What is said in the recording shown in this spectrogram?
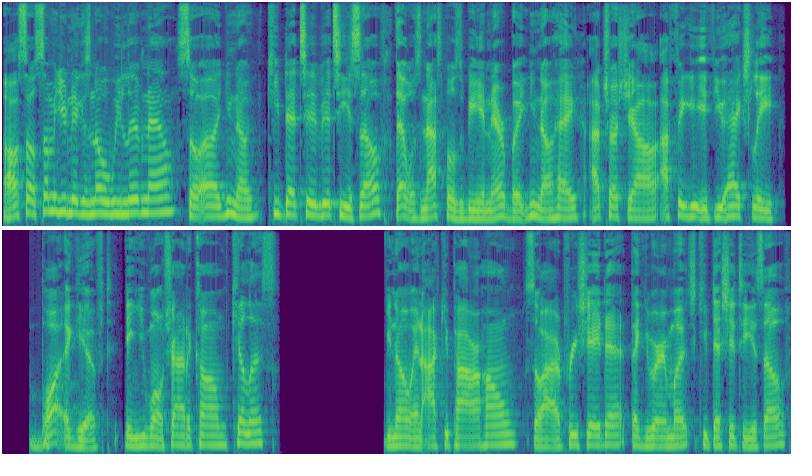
Also, some of you niggas know where we live now, so uh, you know, keep that tidbit to yourself. That was not supposed to be in there, but you know, hey, I trust y'all. I figure if you actually bought a gift, then you won't try to come kill us, you know, and occupy our home. So I appreciate that. Thank you very much. Keep that shit to yourself.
